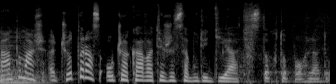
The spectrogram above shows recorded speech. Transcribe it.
Pán Tomáš, čo teraz očakávate, že sa bude diať z tohto pohľadu?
